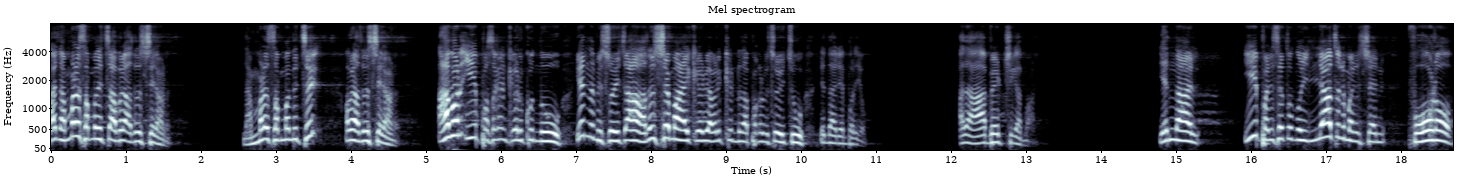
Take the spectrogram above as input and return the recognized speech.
അത് നമ്മളെ സംബന്ധിച്ച് അവർ അദൃശ്യരാണ്. നമ്മളെ സംബന്ധിച്ച് അവർ അദൃശ്യരാണ്. അവർ ഈ പ്രസംഗം കേൾക്കുന്നു എന്ന് വിശ്വസിച്ച് ആ അദൃശ്യമായ കേൾവി അവർക്കുണ്ട് അപ്പം അപ്പങ്ങൾ വിശ്വസിച്ചു എന്നാരും പറയും. അത് ആപേക്ഷികമാണ്. എന്നാൽ ഈ പരിസരത്തൊന്നും ഇല്ലാത്തൊരു മനുഷ്യൻ ഫോണോ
